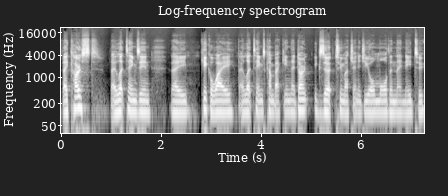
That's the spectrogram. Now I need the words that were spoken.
They coast, they let teams in, they kick away, they let teams come back in. They don't exert too much energy or more than they need to.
